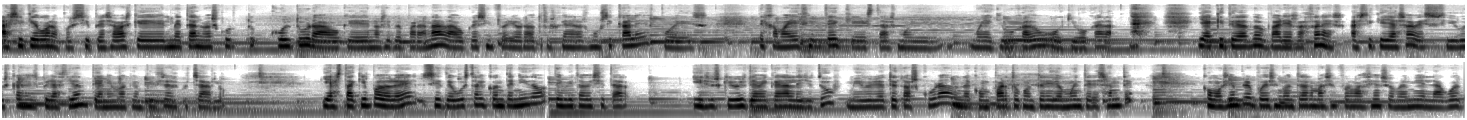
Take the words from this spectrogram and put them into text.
Así que bueno, pues si pensabas que el metal no es cultura o que no sirve para nada o que es inferior a otros géneros musicales, pues déjame decirte que estás muy, muy equivocado o equivocada. y aquí te he dado varias razones, así que ya sabes, si buscas inspiración te animo a que empieces a escucharlo. Y hasta aquí puedo leer. Si te gusta el contenido, te invito a visitar y suscribirte a mi canal de YouTube, mi biblioteca oscura, donde comparto contenido muy interesante. Como siempre, puedes encontrar más información sobre mí en la web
